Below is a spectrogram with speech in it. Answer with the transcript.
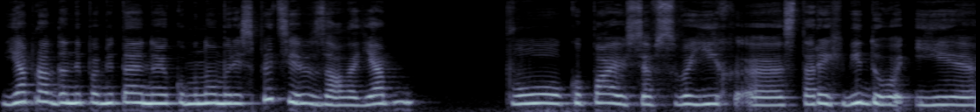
Я, правда, не пам'ятаю, на якому номері спиці в'язала. Я покопаюся в своїх е, старих відео, і,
